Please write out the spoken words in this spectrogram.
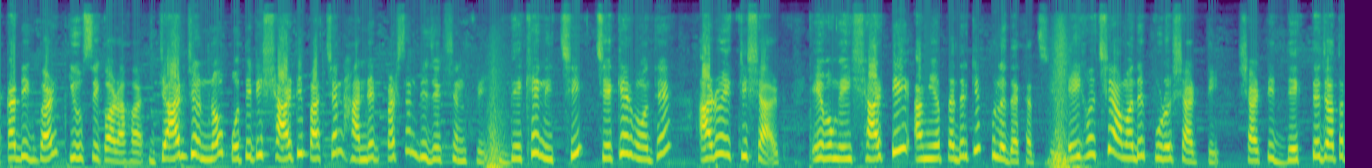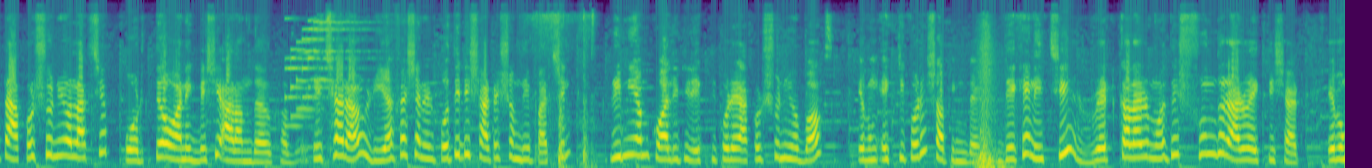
একাধিকবার কিউসি করা হয়। যার জন্য প্রতিটি শার্টই পাচ্ছেন হান্ড্রেড পার্সেন্ট রিজেকশন ফ্রি দেখে নিচ্ছি চেকের মধ্যে আরও একটি শার্ট। এবং এই শার্টটি আমি আপনাদেরকে খুলে দেখাচ্ছি। এই হচ্ছে আমাদের পুরো শার্টটি। শার্টটি দেখতে যতটা আকর্ষণীয় লাগছে, পরতেও অনেক বেশি আরামদায়ক হবে। এছাড়াও রিয়া ফ্যাশনের প্রতিটি শার্টের সঙ্গে পাচ্ছেন প্রিমিয়াম কোয়ালিটির একটি করে আকর্ষণীয় বক্স এবং একটি করে শপিং ব্যাগ। দেখে নিচ্ছি রেড কালারের মধ্যে সুন্দর আরও একটি শার্ট এবং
